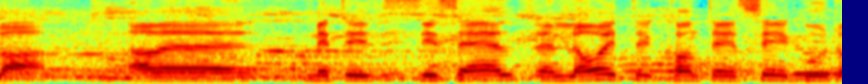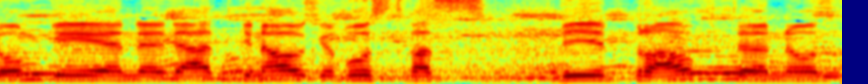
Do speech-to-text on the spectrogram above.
war, aber mit diesen älteren Leuten konnte er sehr gut umgehen. Er hat genau gewusst, was wir brauchten und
